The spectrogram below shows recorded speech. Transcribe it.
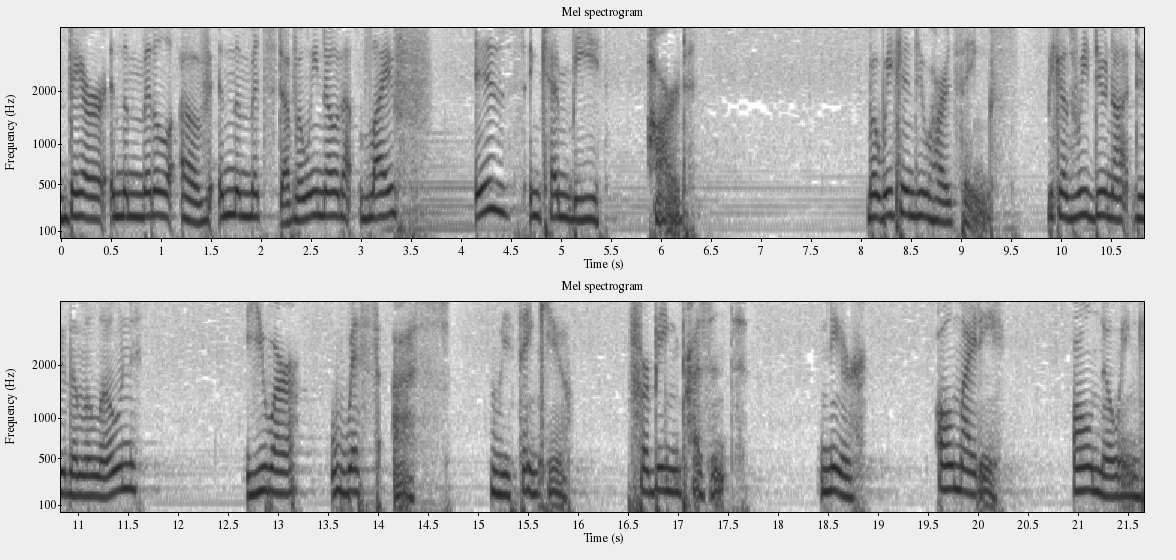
they're in the middle of, in the midst of. And we know that life is and can be hard. But we can do hard things because we do not do them alone. You are with us. And we thank you for being present, near, almighty, all knowing,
